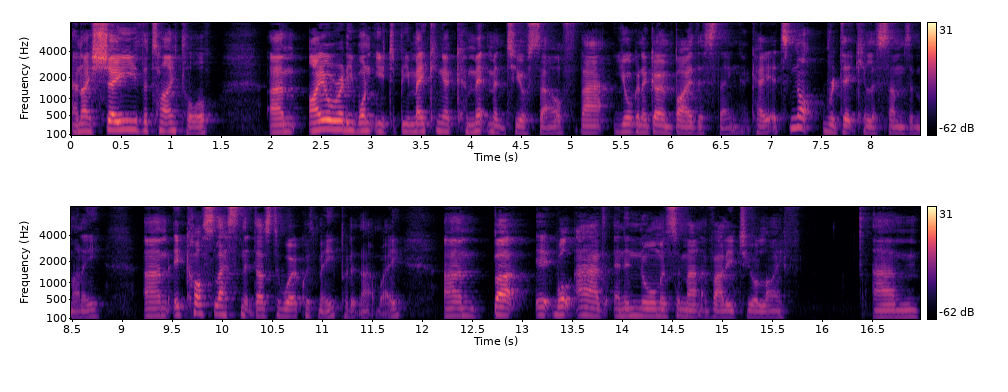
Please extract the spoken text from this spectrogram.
and I show you the title, um, I already want you to be making a commitment to yourself that you're going to go and buy this thing. Okay, it's not ridiculous sums of money. Um, it costs less than it does to work with me, put it that way, um, but it will add an enormous amount of value to your life. Um,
